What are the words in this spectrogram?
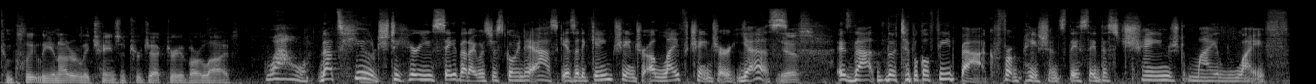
completely and utterly changed the trajectory of our lives. Wow, that's huge yeah. to hear you say that. I was just going to ask, is it a game changer, a life changer? Yes. Yes. Is that the typical feedback from patients? They say, this changed my life.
